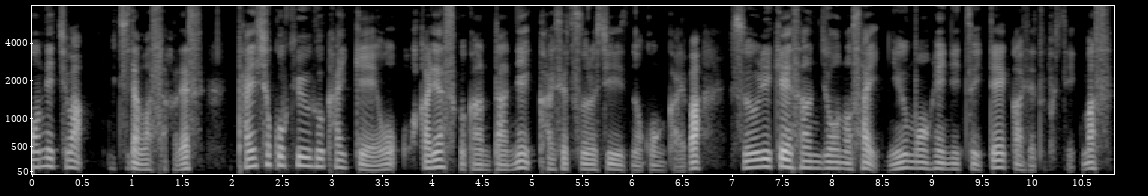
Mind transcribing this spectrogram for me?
こんにちは、内田正孝です。退職給付会計を分かりやすく簡単に解説するシリーズの今回は、数理計算上の際入門編について解説していきます。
